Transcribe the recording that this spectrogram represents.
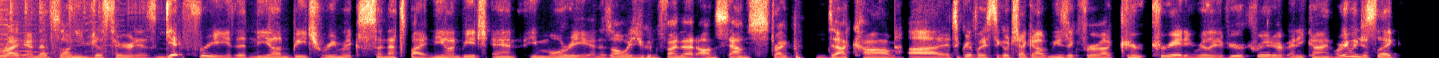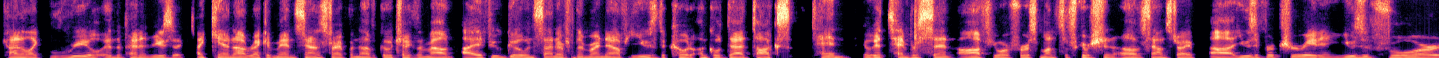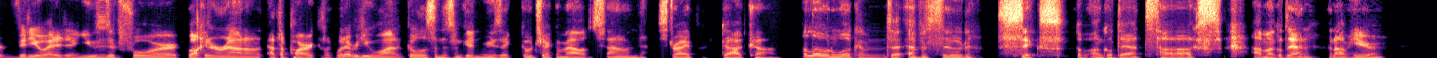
All right, and that song you just heard is Get Free, the Neon Beach remix, and that's by Neon Beach and Emorie. And as always, you can find that on soundstripe.com. Uh, it's a great place to go check out music for uh, cr- creating, really. If you're a creator of any kind, or even just like kind of like real independent music. I cannot recommend Soundstripe enough. Go check them out. Uh, if you go and sign up for them right now, if you use the code Uncle Dad Talks 10 you'll get 10% off your first month subscription of soundstripe. Uh, use it for creating use it for video editing use it for walking around on, at the park like whatever you want. Go listen to some good music. Go check them out soundstripe.com hello and welcome to episode six of uncle dad talks. I'm uncle dad and i'm here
